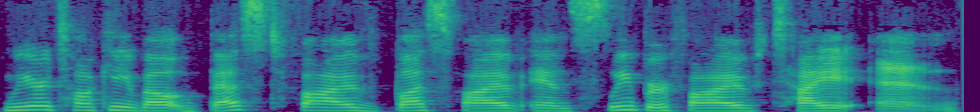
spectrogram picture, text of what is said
We are talking about best five, bus five, and sleeper five tight ends.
